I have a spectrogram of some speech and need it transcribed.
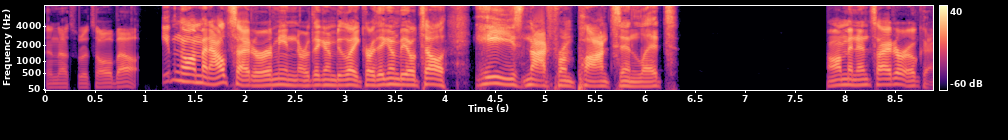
and that's what it's all about. Even though I'm an outsider, I mean, are they going to be like, are they going to be able to tell he's not from Ponce Inlet? I'm an insider? Okay.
